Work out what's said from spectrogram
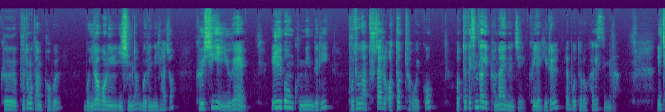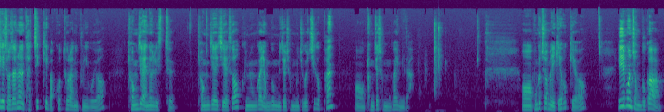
그 부동산 법을 뭐 잃어버린 20년 뭐 이런 얘기 하죠. 그 시기 이후에 일본 국민들이 부동산 투자를 어떻게 하고 있고 어떻게 생각이 변화했는지 그 얘기를 해보도록 하겠습니다. 이 책의 저자는 다치키 마코토라는 분이고요. 경제 애널리스트, 경제지에서 금융과 연금 문제 전문직을 취급한 어, 경제 전문가입니다. 어, 본격적으로 한번 얘기해 볼게요. 일본 정부가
